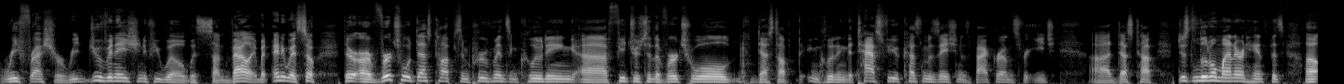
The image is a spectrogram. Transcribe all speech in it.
refresh or rejuvenation, if you will, with Sun Valley. But anyway, so there are virtual desktops improvements, including uh, features to the virtual desktop, including the task view customization as backgrounds for each uh, desktop. Just little minor enhancements. Uh,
